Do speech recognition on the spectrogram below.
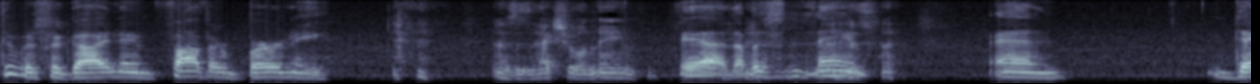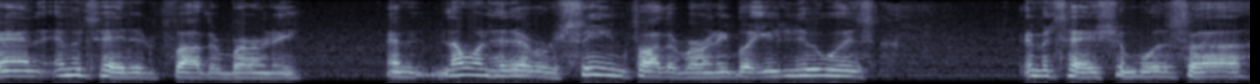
there was a guy named Father Bernie. That was his actual name. Yeah, that was his name. and Dan imitated Father Bernie. And no one had ever seen Father Bernie, but you knew his imitation was uh,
